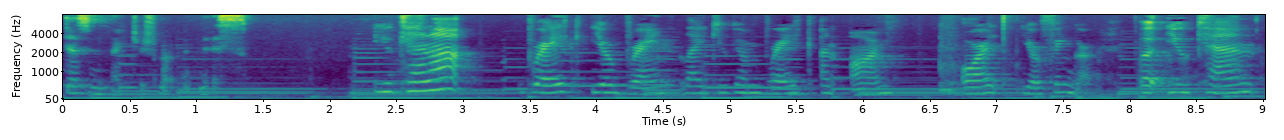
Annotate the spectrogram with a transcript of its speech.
doesn't affect your smartness. You cannot break your brain mm. like you can break an arm or your finger, but you can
